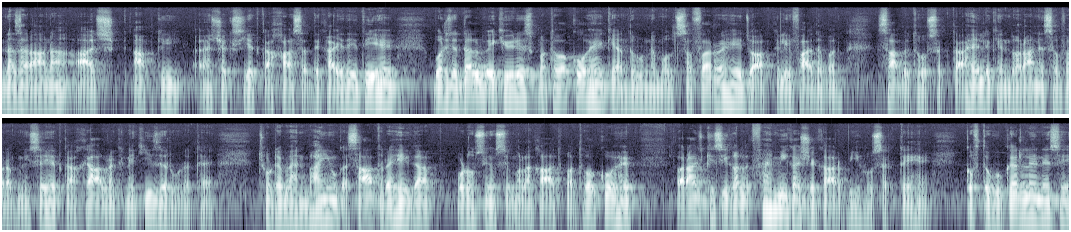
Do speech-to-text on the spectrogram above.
نظر آنا آج آپ کی شخصیت کا خاصہ دکھائی دیتی ہے۔ برج دلو ایکویریس متوقع ہے کہ اندرون ملک سفر رہے جو آپ کے لیے فائدہ مند ثابت ہو سکتا ہے، لیکن دوران سفر اپنی صحت کا خیال رکھنے کی ضرورت ہے۔ چھوٹے بہن بھائیوں کا ساتھ رہے گا، پڑوسیوں سے ملاقات متوقع ہے۔ اور آج کسی غلط فہمی کا شکار بھی ہو سکتے ہیں۔ گفتگو کر لینے سے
